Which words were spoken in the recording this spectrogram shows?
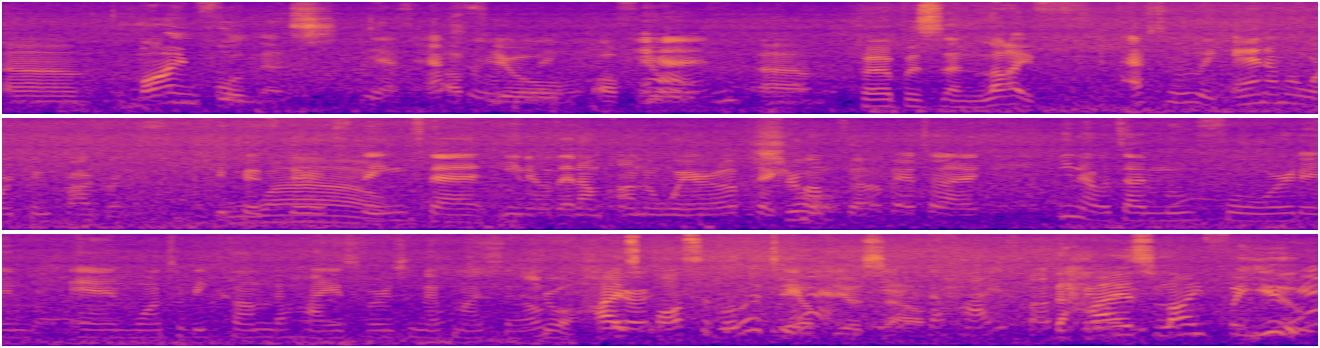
um, mindfulness Yes, of your of your And- um, purpose and life. Absolutely, and I'm a work in progress because Wow. there's things that you know that I'm unaware of that Sure. comes up as I, you know, as I move forward and and want to become the highest version of myself. Sure, highest possibility of yourself. yes, the highest the highest life for you Yeah.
